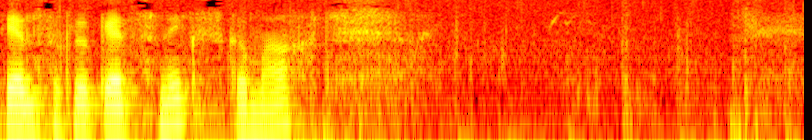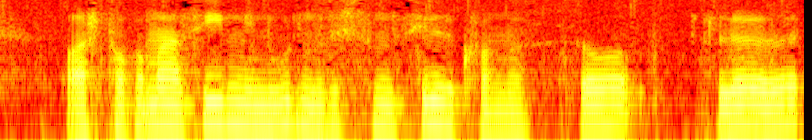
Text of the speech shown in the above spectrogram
Wir haben zum Glück jetzt nichts gemacht. Boah, ich brauche immer sieben Minuten, bis ich zum Ziel komme. Das ist so blöd.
